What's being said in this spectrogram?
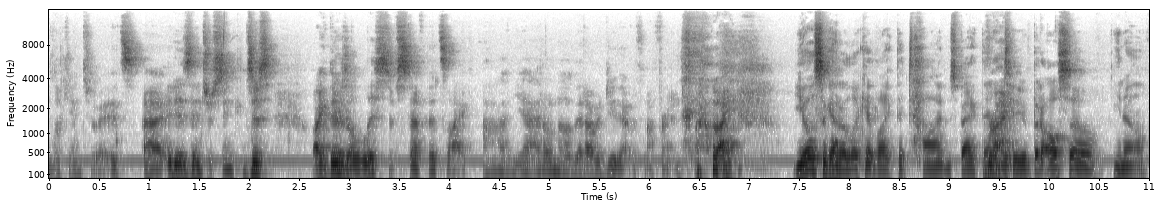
look into it. It's uh, it is interesting. Just like there's a list of stuff that's like, ah, yeah, I don't know that I would do that with my friend. like, you also got to look at like the times back then Right. too, but also you know,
